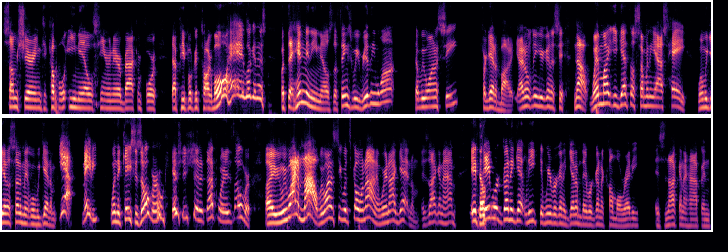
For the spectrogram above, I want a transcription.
some sharing, to a couple emails here and there, back and forth that people could talk about. Oh, hey, look at this! But the Hinman emails, the things we really want that we want to see, forget about it. I don't think you're going to see it. Now, when might you get those? Somebody asked, hey, when we get a settlement, will we get them? Yeah, maybe. When the case is over, who gives a shit at that point? It's over. I mean, we want them now. We want to see what's going on, and we're not getting them. It's not going to happen. If nope. they were going to get leaked and we were going to get them, they were going to come already. It's not going to happen.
